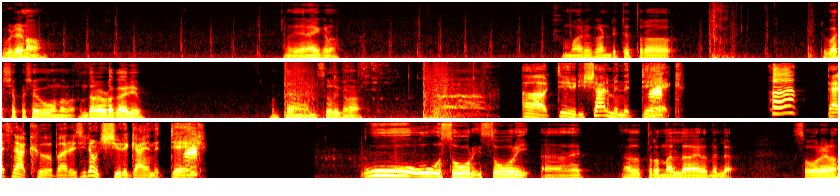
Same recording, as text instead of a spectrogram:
ഇവിടെയാണോ? ഞാനയക്കണോ അമ്മമാരെ കണ്ടിട്ട് എത്ര ഒരു വശപ്പശൊക്കെ തോന്നണം എന്താണ് അവിടെ കാര്യം ഡാൻസ് കളിക്കണ Oh, dude, you shot him in the dick. Huh? That's not cool, Butters. You don't shoot a guy in the dick. ഓ ഓ സോറി സോറി അതത്ര നല്ലതായിരുന്നില്ല സോറിയടാ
